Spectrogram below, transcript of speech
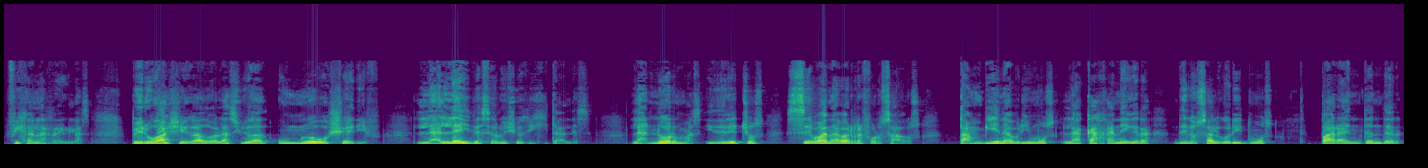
fijan las reglas. Pero ha llegado a la ciudad un nuevo sheriff, la ley de servicios digitales las normas y derechos se van a ver reforzados. También abrimos la caja negra de los algoritmos para entender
